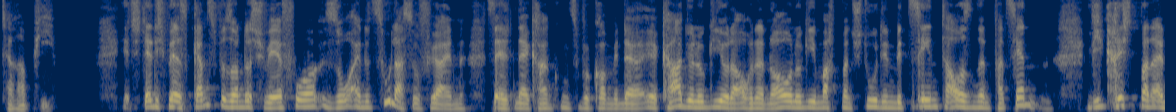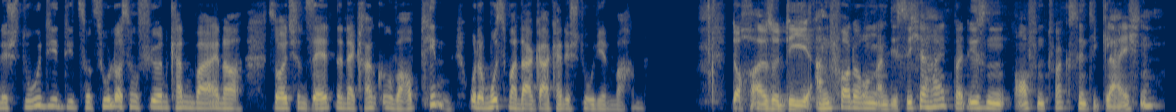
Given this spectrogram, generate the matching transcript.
Therapie. Jetzt stelle ich mir das ganz besonders schwer vor, so eine Zulassung für eine seltene Erkrankung zu bekommen. In der Kardiologie oder auch in der Neurologie macht man Studien mit Zehntausenden Patienten. Wie kriegt man eine Studie, die zur Zulassung führen kann, bei einer solchen seltenen Erkrankung überhaupt hin? Oder muss man da gar keine Studien machen? Doch, also die Anforderungen an die Sicherheit bei diesen Orphan Trucks sind die gleichen,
